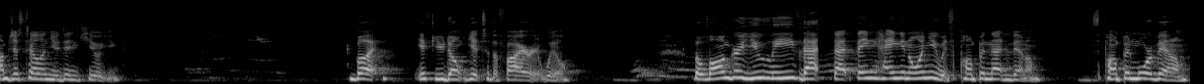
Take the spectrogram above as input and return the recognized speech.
I'm just telling you it didn't kill you. But if you don't get to the fire, it will. The longer you leave that, that thing hanging on you, it's pumping that venom. It's pumping more venom.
